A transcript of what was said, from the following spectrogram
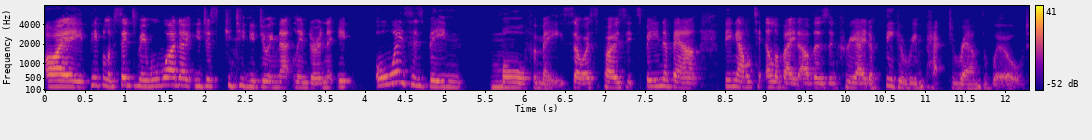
I, people have said to me, well, why don't you just continue doing that, Lynda? And it always has been more for me. So I suppose it's been about being able to elevate others and create a bigger impact around the world.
